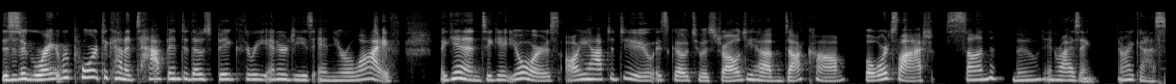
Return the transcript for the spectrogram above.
This is a great report to kind of tap into those big three energies in your life. Again, to get yours, all you have to do is go to astrologyhub.com forward slash sun, moon, and rising. All right, guys,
